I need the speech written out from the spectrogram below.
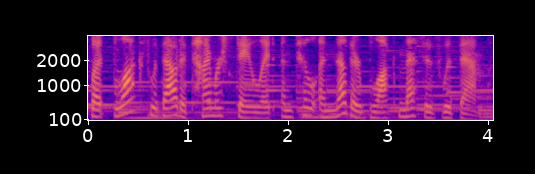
But blocks without a timer stay lit until another block messes with them.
